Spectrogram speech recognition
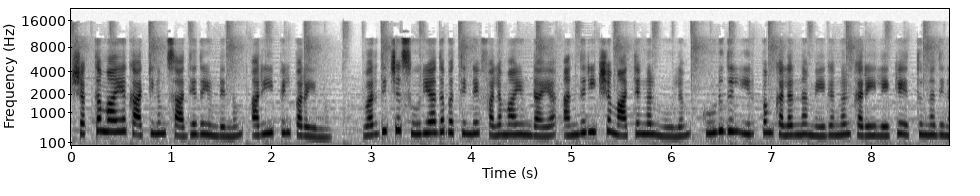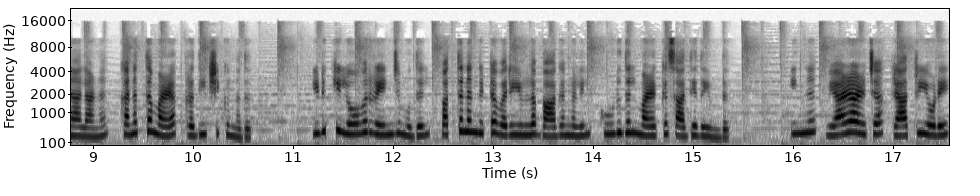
ശക്തമായ കാറ്റിനും സാധ്യതയുണ്ടെന്നും അറിയിപ്പിൽ പറയുന്നു. വർദ്ധിച്ച സൂര്യാതപത്തിന്റെ ഫലമായുണ്ടായ അന്തരീക്ഷ മാറ്റങ്ങൾ മൂലം കൂടുതൽ ഈർപ്പം കലർന്ന മേഘങ്ങൾ കരയിലേക്ക് എത്തുന്നതിനാലാണ് കനത്ത മഴ പ്രതീക്ഷിക്കുന്നത്. ഇടുക്കി ലോവർ റേഞ്ച് മുതൽ പത്തനംതിട്ട വരെയുള്ള ഭാഗങ്ങളിൽ കൂടുതൽ മഴയ്ക്ക് സാധ്യതയുണ്ട്. ഇന്ന് വ്യാഴാഴ്ച രാത്രിയോടെ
